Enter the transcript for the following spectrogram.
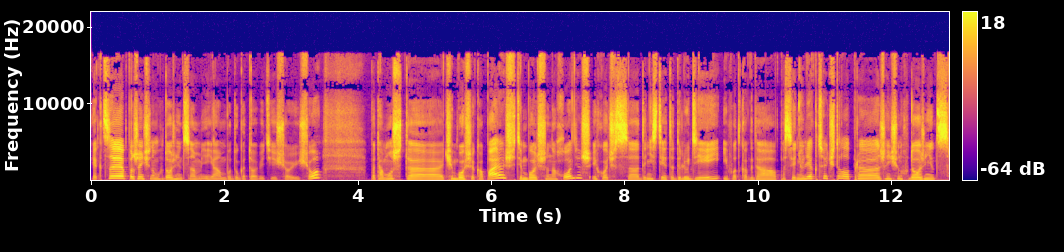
лекция по женщинам-художницам, и я буду готовить еще и еще потому что чем больше копаешь, тем больше находишь, и хочется донести это до людей. И вот когда последнюю лекцию я читала про женщин-художниц,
